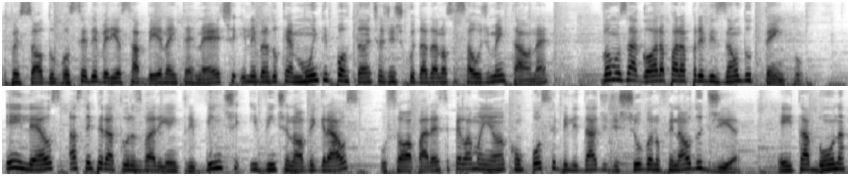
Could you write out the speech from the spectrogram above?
o pessoal do Você Deveria Saber na internet. E lembrando que é muito importante a gente cuidar da nossa saúde mental, né? Vamos agora para a previsão do tempo. Em Ilhéus, as temperaturas variam entre 20 e 29 graus. O sol aparece pela manhã com possibilidade de chuva no final do dia. Em Itabuna,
